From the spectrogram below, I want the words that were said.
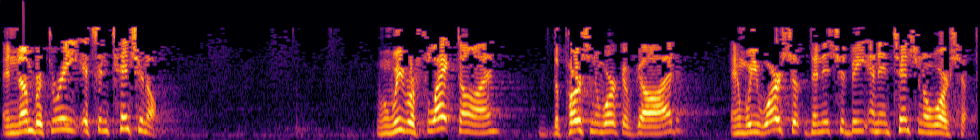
And number three, it's intentional. When we reflect on the person and work of God and we worship, then it should be an intentional worship.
